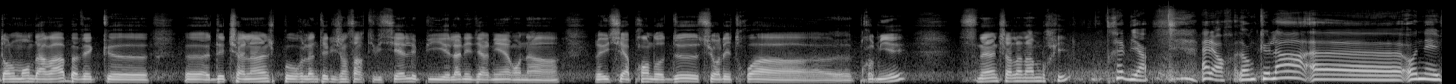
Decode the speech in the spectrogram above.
dans le monde arabe avec des challenges pour l'intelligence artificielle. Et puis l'année dernière, on a réussi à prendre deux sur les trois premiers. Très bien. Alors, donc là, euh, on est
